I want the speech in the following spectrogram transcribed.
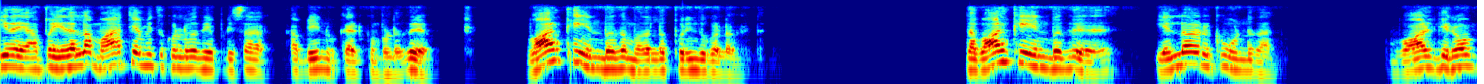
இதை அப்ப இதெல்லாம் மாற்றி அமைத்துக் கொள்வது எப்படி சார்? அப்படின்னு கேட்கும் பொழுது வாழ்க்கை என்பதை முதல்ல புரிந்து கொள்ள வேண்டும். இந்த வாழ்க்கை என்பது எல்லாருக்கும் ஒண்ணுதான் வாழ்கிறோம்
